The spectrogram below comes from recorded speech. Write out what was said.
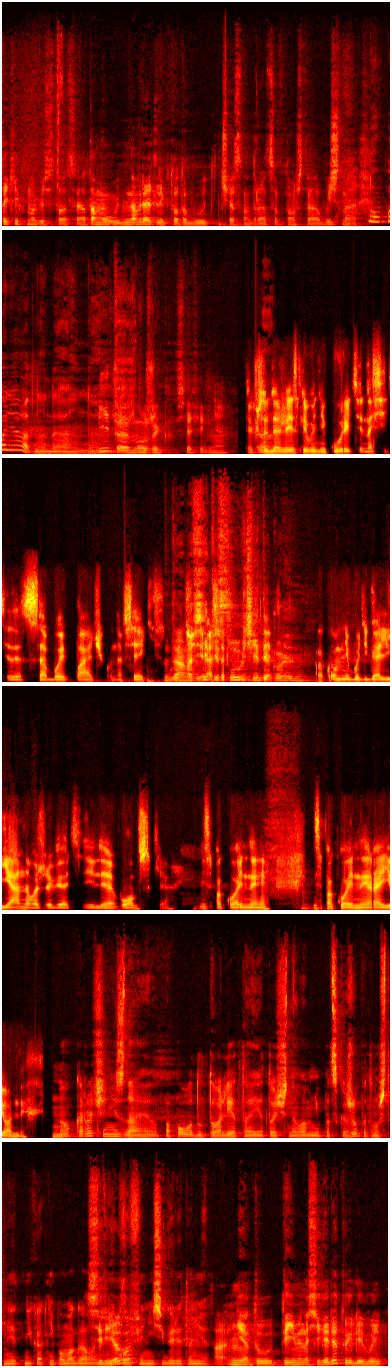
таких много ситуаций. А там навряд ли кто-то будет честно драться, потому что обычно... Ну, понятно, да. да. Бита, ножик, вся фигня. Так да. что даже если вы не курите, носите с собой пачку на всякий случай. Да, на всякий а случай такой. В каком-нибудь Гальяново живете или в Омске. Неспокойные, неспокойные районы. Ну, короче, не знаю. По поводу туалета я точно вам не подскажу, потому что мне это никак не помогало. Серьезно? Ни кофе, ни сигарету нет. А, нет, ты именно сигарету или вейп?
